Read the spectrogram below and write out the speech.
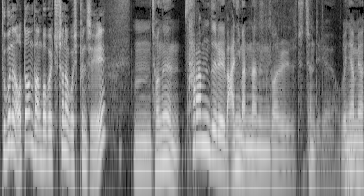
두 분은 어떤 방법을 추천하고 싶은지 음, 저는 사람들을 많이 만나는 걸 추천드려요. 왜냐면 하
